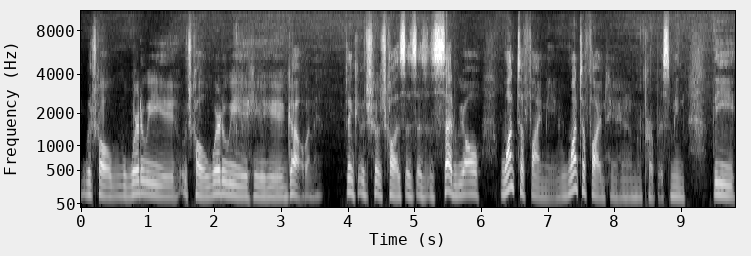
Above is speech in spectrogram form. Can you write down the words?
which call, where do we, which call, where do we go? And I think, which, which call, as, as, as said, we all want to find meaning, we want to find meaning and purpose. I mean, the,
